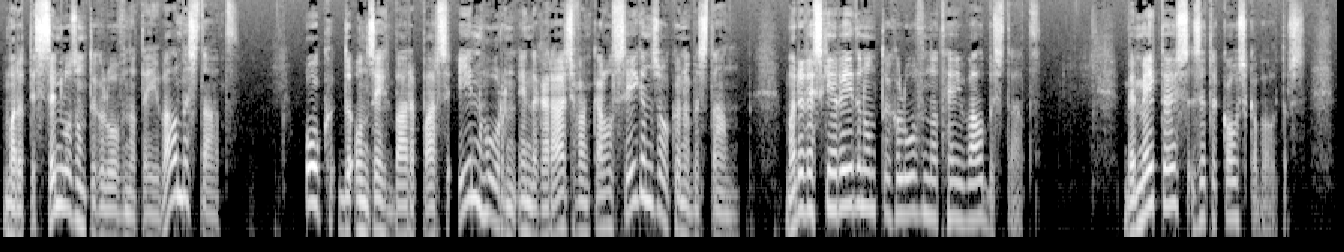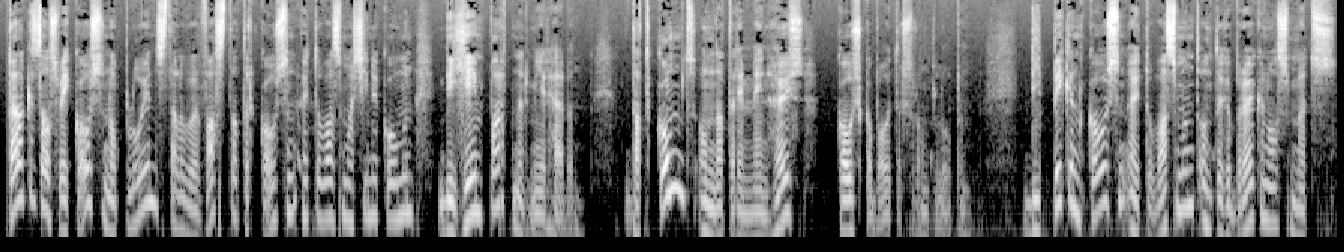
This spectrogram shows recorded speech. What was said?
Maar het is zinloos om te geloven dat hij wel bestaat. Ook de onzichtbare paarse eenhoorn in de garage van Carl Sagan zou kunnen bestaan, maar er is geen reden om te geloven dat hij wel bestaat. Bij mij thuis zitten kouskabouters. Telkens als wij kousen opplooien, stellen we vast dat er kousen uit de wasmachine komen die geen partner meer hebben. Dat komt omdat er in mijn huis kouskabouters rondlopen. Die pikken kousen uit de wasmand om te gebruiken als muts.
